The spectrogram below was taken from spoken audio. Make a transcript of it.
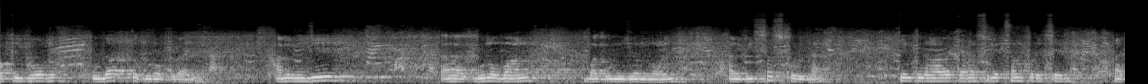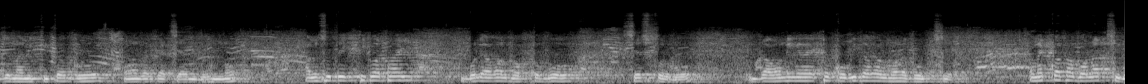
অকৃপণ উদাত্ত গুণগ্রাহী। আমি নিজে গুণবান বা গুণীজন নই, আমি বিশ্বাস করি না। কিন্তু ওনারা কেন সিলেকশন করেছেন, তার জন্য আমি কৃতজ্ঞ, ওনাদের কাছে আমি ধন্য। আমি শুধু একটি কথাই বলে আমার বক্তব্য শেষ করব। ব্রাউনিংয়ের একটা কবিতা আমার মনে পড়ছে। অনেক কথা বলার ছিল,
